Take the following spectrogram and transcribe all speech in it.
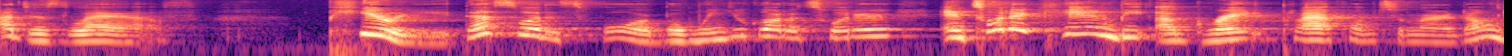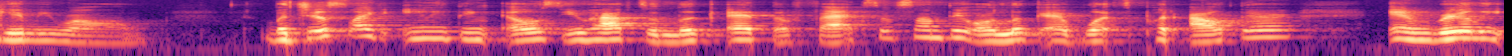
I just laugh. Period. That's what it's for. But when you go to Twitter, and Twitter can be a great platform to learn. Don't get me wrong. But just like anything else, you have to look at the facts of something or look at what's put out there and really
